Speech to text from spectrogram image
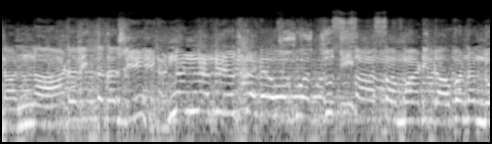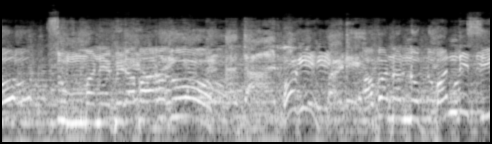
ನನ್ನ ಆಡಳಿತದಲ್ಲಿ ನನ್ನ ವಿರುದ್ಧವೇ ಹೋಗುವ ದುಸ್ಸಾಹಸ ಮಾಡಿದ ಅವನನ್ನು ಸುಮ್ಮನೆ ಬಿಡಬಾರದು. ಹೋಗಿ, ಅವನನ್ನು ಬಂಧಿಸಿ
